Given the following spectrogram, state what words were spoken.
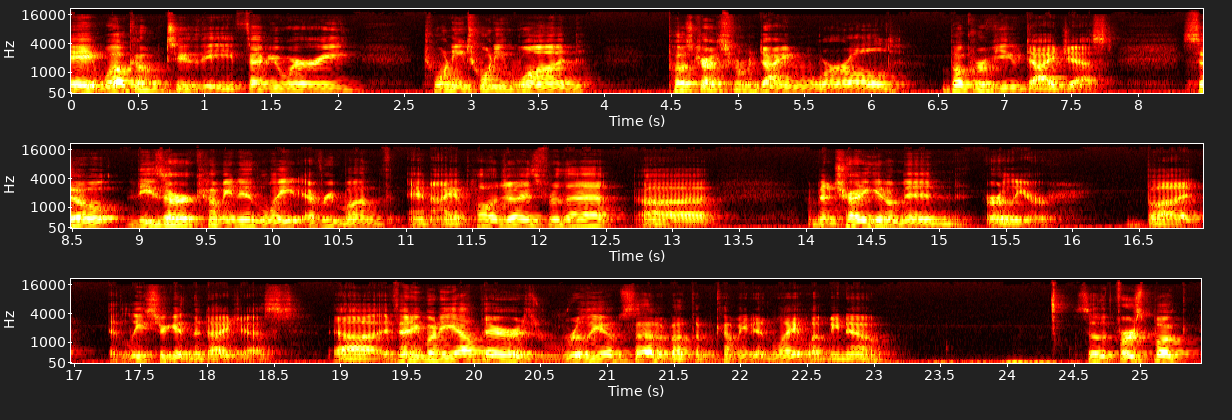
Hey, welcome to the February 2021 Postcards from a Dying World book review digest. So these are coming in late every month, and I apologize for that. Uh, I'm going to try to get them in earlier, but at least you're getting the digest. Uh, if anybody out there is really upset about them coming in late, let me know. So the first book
